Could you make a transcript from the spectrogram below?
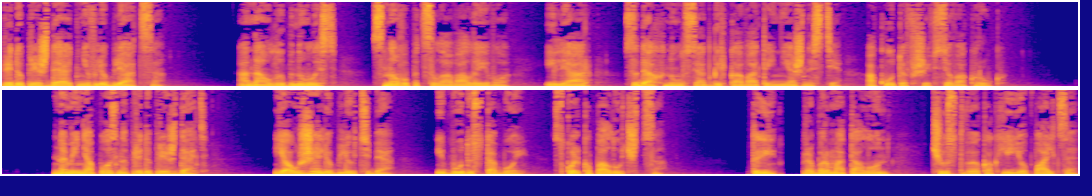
предупреждают не влюбляться. Она улыбнулась, снова поцеловала его, и Лиар задохнулся от горьковатой нежности, окутавшей все вокруг. Но меня поздно предупреждать. Я уже люблю тебя и буду с тобой, сколько получится. Ты, — пробормотал он, чувствуя, как ее пальцы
